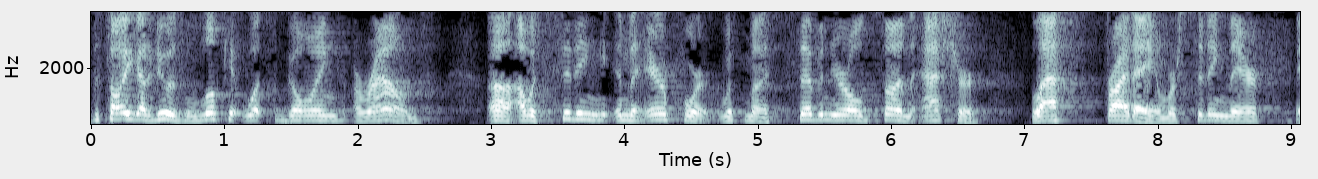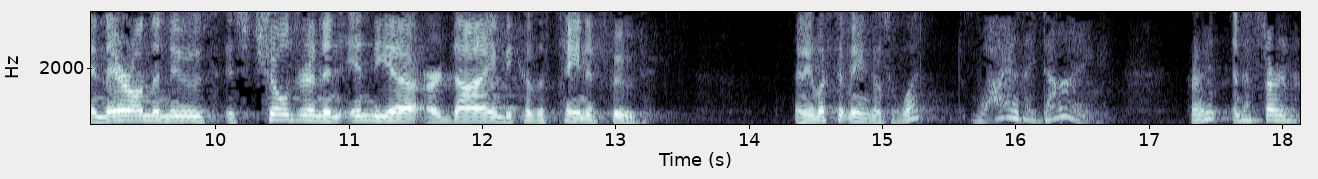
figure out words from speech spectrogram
that's all you got to do is look at what's going around. Uh, I was sitting in the airport with my seven year old son, Asher, last Friday, and we're sitting there, and there on the news is children in India are dying because of tainted food. And he looked at me and goes, What? Why are they dying? Right? And I started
